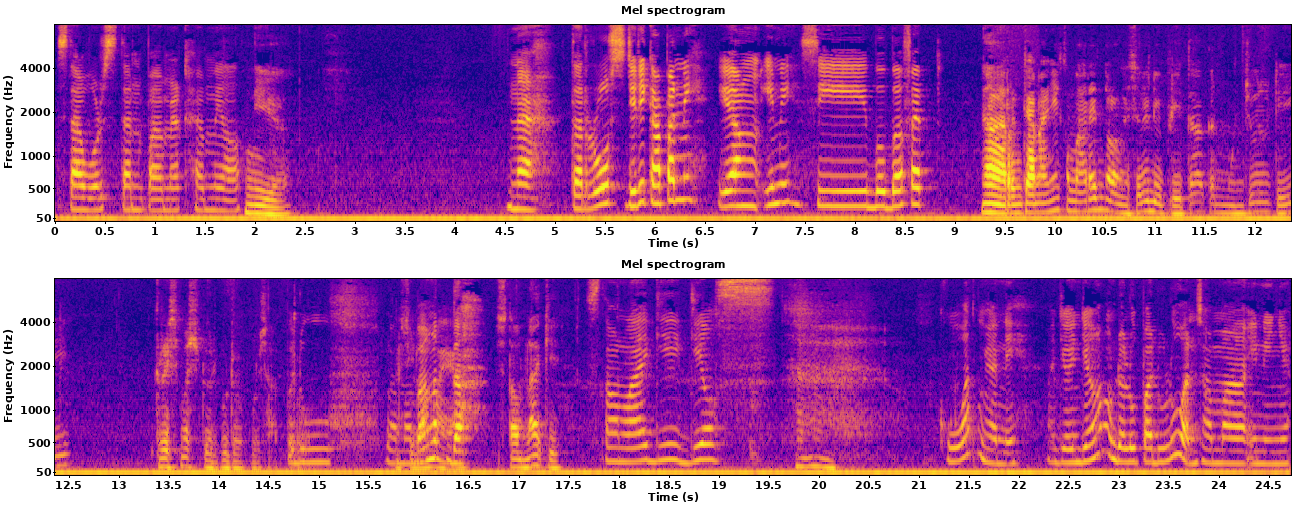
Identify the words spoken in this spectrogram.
Star Wars tanpa Mark Hamill. Iya. Nah terus. Jadi kapan nih yang ini si Boba Fett? Nah rencananya kemarin kalau nggak salah di berita akan muncul di Christmas 2021 Waduh lama Masih banget ya. dah. Setahun lagi. Setahun lagi Gils. Kuat nggak nih? Jangan-jangan udah lupa duluan sama ininya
